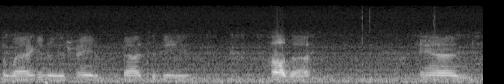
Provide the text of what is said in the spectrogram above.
the wagon or the train about to be hauled off. And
